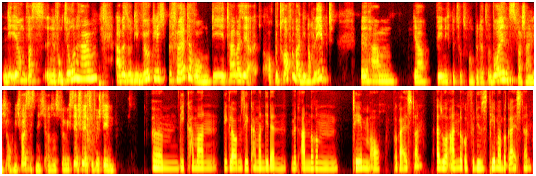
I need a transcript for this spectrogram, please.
die irgendwas, eine Funktion haben. Aber so die wirklich Bevölkerung, die teilweise auch betroffen war, die noch lebt, äh, haben ja wenig Bezugspunkte dazu. Wollen es wahrscheinlich auch nicht, ich weiß es nicht. Also es ist für mich sehr schwer zu verstehen. Ähm, wie kann man, wie glauben Sie, kann man die denn mit anderen Themen auch begeistern? Also andere für dieses Thema begeistern?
